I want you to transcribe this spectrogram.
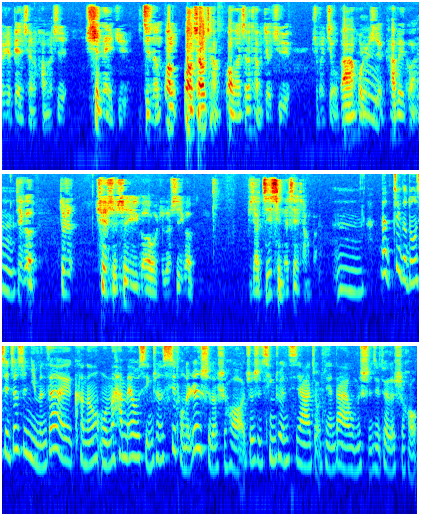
就是变成好像是室内剧，只能逛逛商场，逛完商场就去什么酒吧或者是咖啡馆。这个就是确实是一个，我觉得是一个比较畸形的现象吧。嗯，那这个东西就是你们在可能我们还没有形成系统的认识的时候，就是青春期啊，九十年代我们十几岁的时候，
